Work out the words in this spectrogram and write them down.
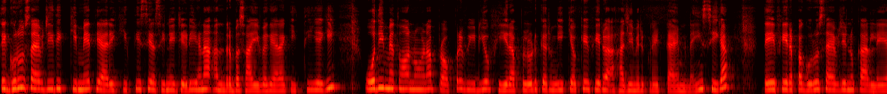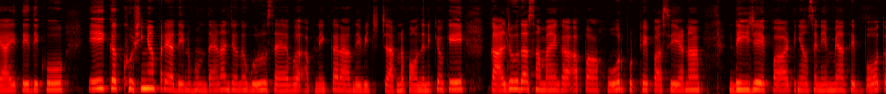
ਤੇ ਗੁਰੂ ਸਾਹਿਬ ਜੀ ਦੀ ਕਿਵੇਂ ਤਿਆਰੀ ਕੀਤੀ ਸੀ, ਅਸੀਂ ਨੇ ਜਿਹੜੀ ਹੈ ਨਾ ਅੰਦਰ ਬਸਾਈ ਵਗੈਰਾ ਕੀਤੀ ਹੈਗੀ, ਉਹਦੀ ਮੈਂ ਤੁਹਾਨੂੰ ਹੈ ਨਾ ਪ੍ਰੋਪਰ ਵੀਡੀਓ ਫਿਰ ਅਪਲੋਡ ਕਰੂੰਗੀ, ਕਿਉਂਕਿ ਫਿਰ ਹਜੇ ਮੇਰੇ ਕੋਲੇ ਟਾਈਮ ਨਹੀਂ ਸੀਗਾ। ਤੇ ਫਿਰ ਆਪਾਂ ਗੁਰੂ ਸਾਹਿਬ ਜੀ ਨੂੰ ਘਰ ਲੈ ਆਏ ਤੇ ਦੇਖੋ, ਇਹ ਇੱਕ ਖੁਸ਼ੀਆਂ ਭਰਿਆ ਦਿਨ ਹੁੰਦਾ ਹੈ ਨਾ ਜਦੋਂ ਗੁਰੂ ਸਾਹਿਬ ਆਪਣੇ ਘਰਾਂ ਦੇ ਵਿੱਚ ਚਰਨ ਪਾਉਂਦੇ ਨੇ, ਕਿਉਂਕਿ ਕਾਲਯੁਗ ਦਾ ਸਮਾਂ ਹੈਗਾ, ਆਪਾਂ ਹੋਰ ਪੁੱਠੇ ਪਾਸੇ ਹੈ ਨਾ ਡੀਜੇ ਪਾਰਟੀਆਂ, ਸਿਨੇਮਿਆਂ ਤੇ ਬਹੁਤ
